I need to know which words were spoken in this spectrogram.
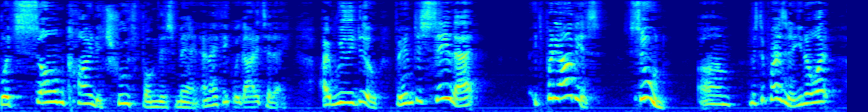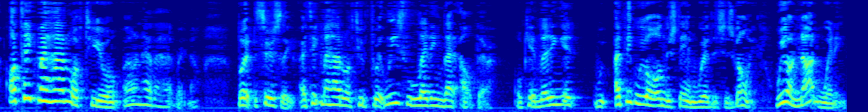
but some kind of truth from this man. And I think we got it today. I really do. For him to say that, it's pretty obvious. Soon. Um, Mr. President, you know what? I'll take my hat off to you. I don't have a hat right now. But seriously, I take my hat off to you for at least letting that out there. Okay, letting it. I think we all understand where this is going. We are not winning.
